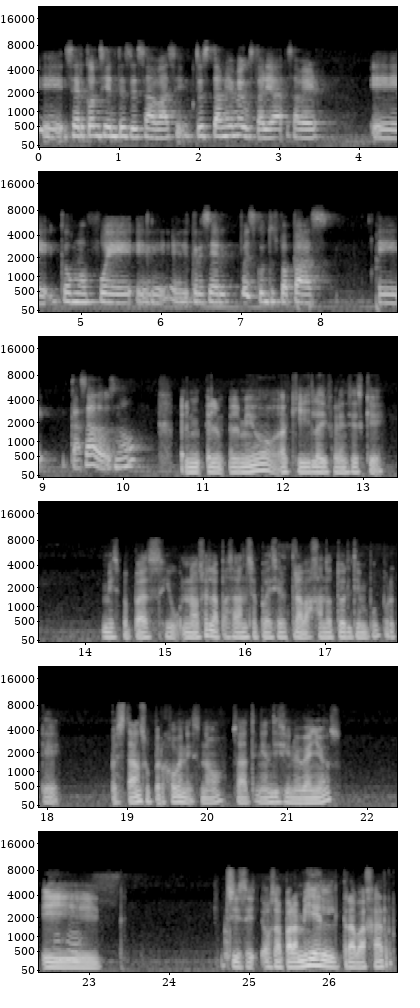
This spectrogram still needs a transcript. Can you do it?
eh, ser conscientes de esa base. Entonces también me gustaría saber eh, cómo fue el, crecer pues con tus papás casados, ¿no? El, el, el, mío aquí la diferencia es que mis papás no se la pasaban, se puede decir, trabajando todo el tiempo porque pues estaban súper jóvenes, ¿no? O sea, tenían 19 años y sí, sí, o sea, para mí el trabajar,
